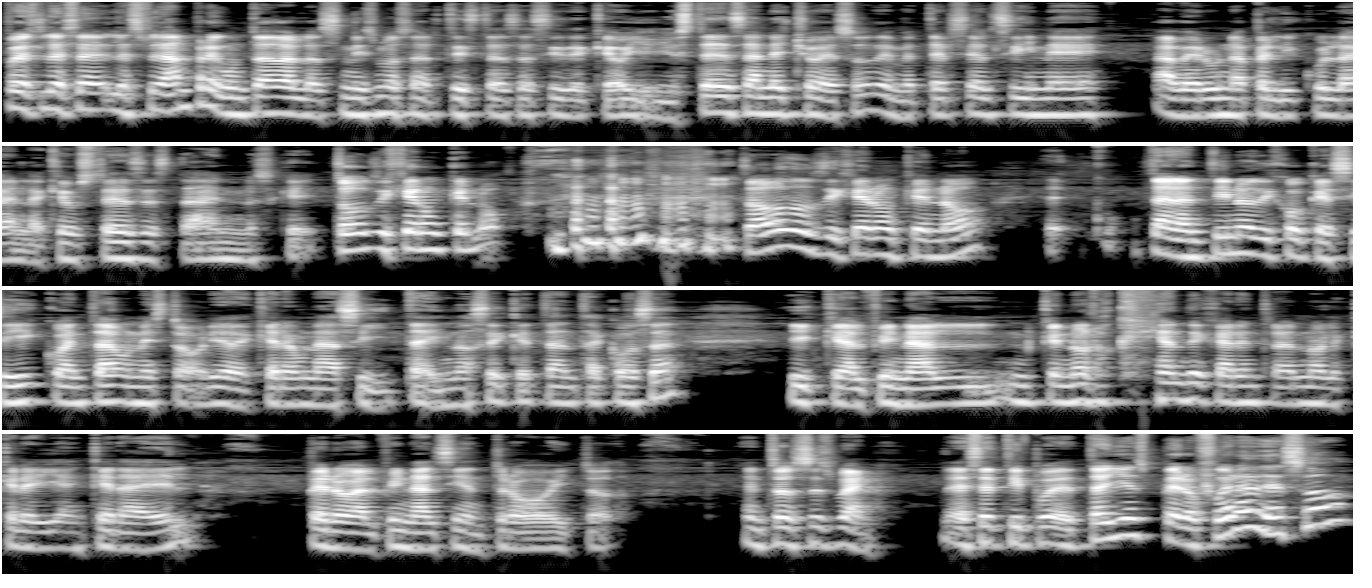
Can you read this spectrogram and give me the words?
Pues les, les han preguntado a los mismos artistas así de que, oye, ¿y ustedes han hecho eso de meterse al cine a ver una película en la que ustedes están? No sé qué. Todos dijeron que no. Todos dijeron que no. Eh, Tarantino dijo que sí, cuenta una historia de que era una cita y no sé qué tanta cosa. Y que al final, que no lo querían dejar entrar, no le creían que era él. Pero al final sí entró y todo. Entonces, bueno, ese tipo de detalles. Pero fuera de eso,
